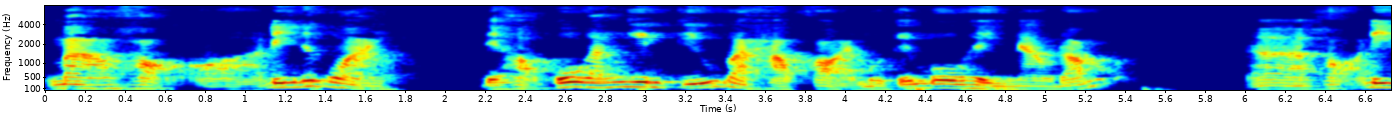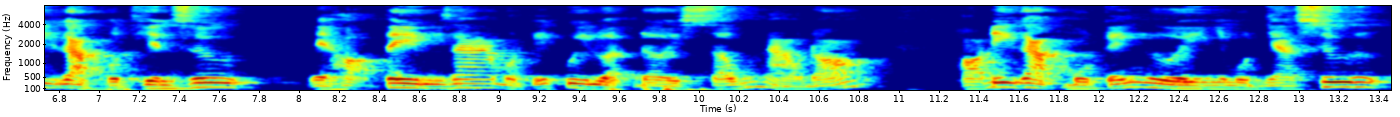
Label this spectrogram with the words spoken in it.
mà họ đi nước ngoài để họ cố gắng nghiên cứu và học hỏi một cái mô hình nào đó. À, họ đi gặp một thiền sư để họ tìm ra một cái quy luật đời sống nào đó. Họ đi gặp một cái người như một nhà sư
